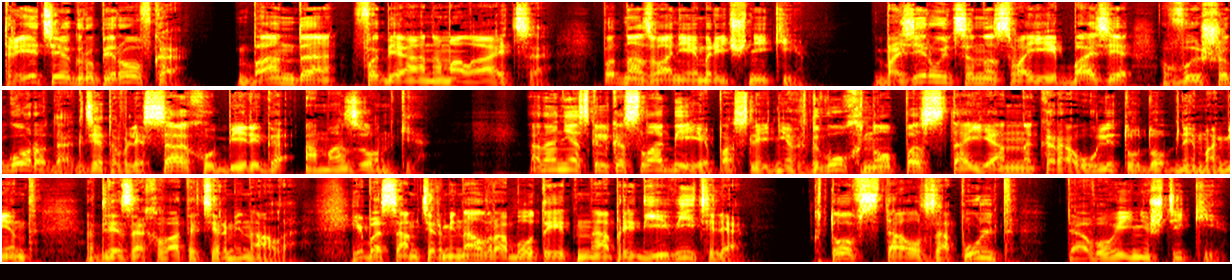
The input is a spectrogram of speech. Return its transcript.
Третья группировка – банда Фабиана Малайца под названием «Речники». Базируется на своей базе выше города, где-то в лесах у берега Амазонки. Она несколько слабее последних двух, но постоянно караулит удобный момент для захвата терминала, ибо сам терминал работает на предъявителя. Кто встал за пульт, того и ништяки.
